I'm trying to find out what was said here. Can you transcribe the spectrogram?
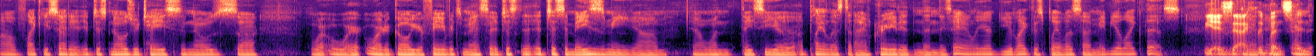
Of like you said, it, it just knows your tastes and knows uh, where, where where to go, your favorites. Miss it just it just amazes me. Um, you know, when they see a, a playlist that I've created, and then they say, "Oh, you, you like this playlist? Uh, maybe you like this." Yeah, exactly. And, but and, and,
